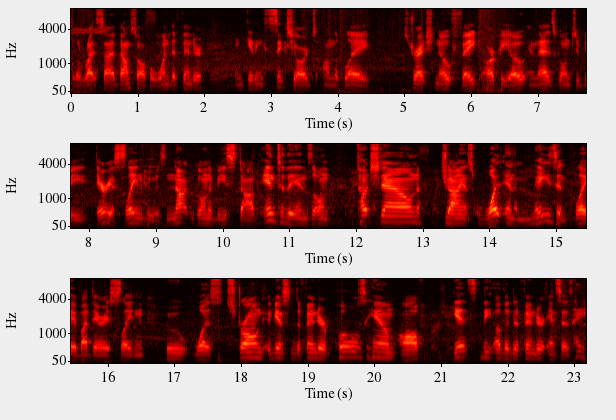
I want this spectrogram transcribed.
to the right side, bounce off of one defender, and getting six yards on the play stretch, no fake RPO, and that is going to be Darius Slayton, who is not going to be stopped into the end zone. Touchdown, Giants. What an amazing play by Darius Slayton, who was strong against the defender, pulls him off, gets the other defender, and says, Hey,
